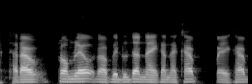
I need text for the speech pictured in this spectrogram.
ถ้าเราพร้อมแล้วเราไปดูด้านในกันนะครับไปครับ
